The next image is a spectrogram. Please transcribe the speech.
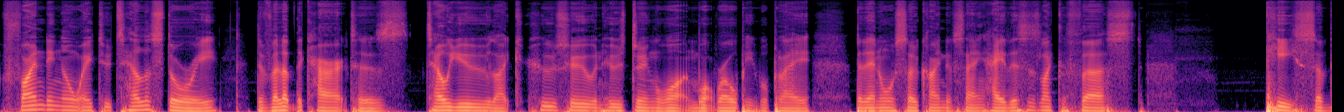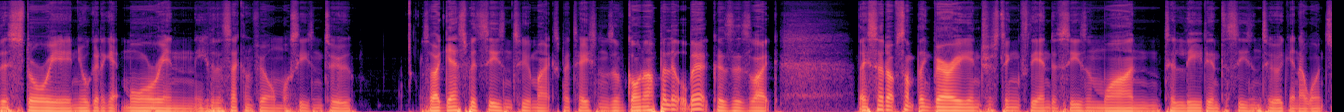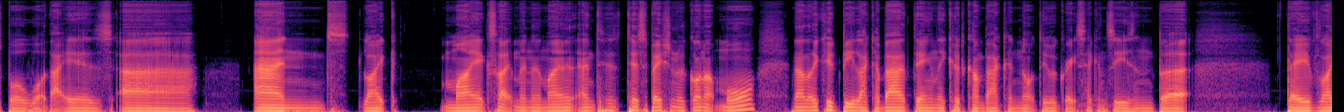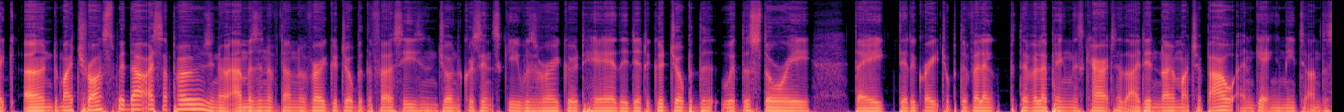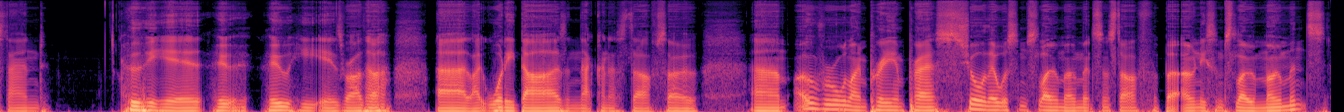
finding a way to tell a story, develop the characters tell you like who's who and who's doing what and what role people play, but then also kind of saying, hey, this is like the first piece of this story and you're going to get more in either the second film or season two. So I guess with season two my expectations have gone up a little bit because it's like they set up something very interesting for the end of season one to lead into season two. Again, I won't spoil what that is. Uh, and like my excitement and my anticipation has gone up more. Now that could be like a bad thing. They could come back and not do a great second season, but they've like earned my trust with that, I suppose. You know, Amazon have done a very good job with the first season. John Krasinski was very good here. They did a good job with the with the story. They did a great job develop, developing this character that I didn't know much about and getting me to understand who he is, who who he is rather, uh, like what he does and that kind of stuff. So um, overall, I'm pretty impressed. Sure, there was some slow moments and stuff, but only some slow moments.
